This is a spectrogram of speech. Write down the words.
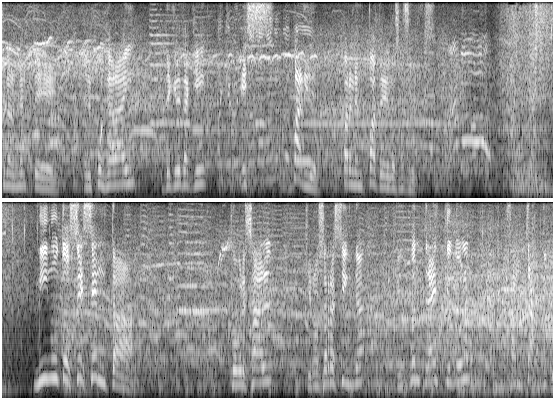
finalmente el juez Garay decreta que es válido para el empate de los azules. Minuto 60. Cobresal, que no se resigna, encuentra este gol fantástico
